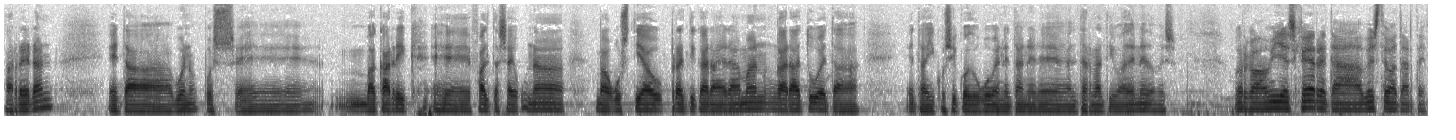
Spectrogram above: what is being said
harreran. Eta bueno, pues, e, bakarrik e, falta zaiguna ba, guzti hau praktikara eraman, garatu eta eta ikusiko dugu benetan ere alternatiba den edo ez. Gorka, mila esker eta beste bat arte.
